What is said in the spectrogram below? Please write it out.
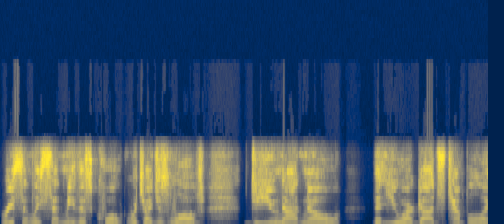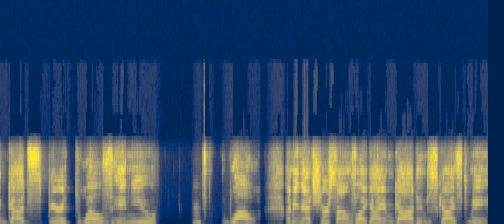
recently sent me this quote, which I just love. Do you not know that you are God's temple and God's spirit dwells in you? Mm-hmm. Wow. I mean, that sure sounds like I am God in disguise to me.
